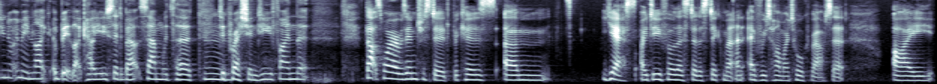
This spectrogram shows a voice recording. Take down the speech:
Do you know what I mean? Like a bit like how you said about Sam with her depression. Do you find that That's why I was interested because, um, yes, I do feel there's still a stigma, and every time I talk about it, I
